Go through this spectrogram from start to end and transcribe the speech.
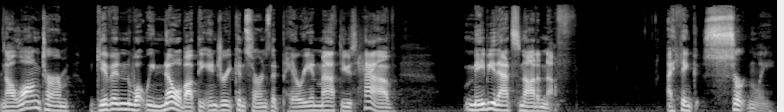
Now, long term, given what we know about the injury concerns that Perry and Matthews have, maybe that's not enough. I think certainly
